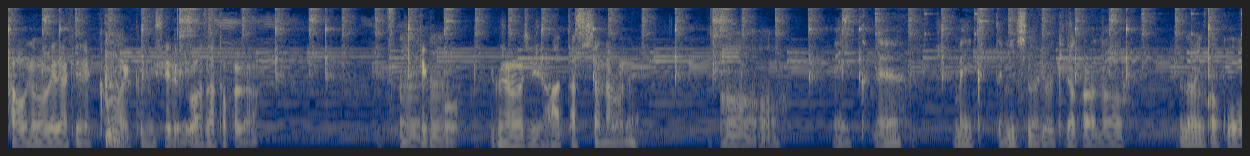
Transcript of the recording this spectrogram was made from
顔の上だけで可愛く見せる技とかがうんうん。結構テクノロジーが発達したんだろうね。ーあー。メイクね。メイクって未知の領域だからな。何かこう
